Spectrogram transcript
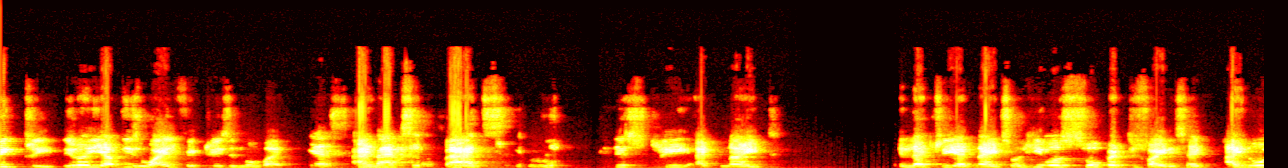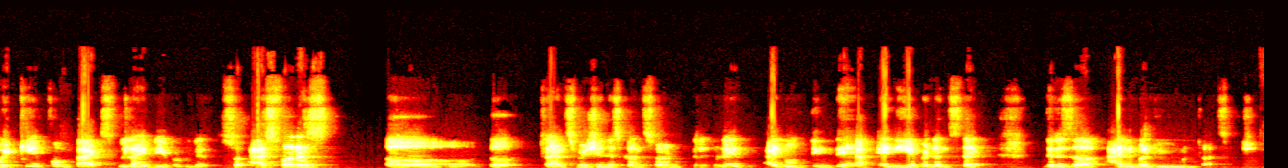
fig tree. You know, you have these wild fig trees in Mumbai. Yes, and bats, bats root this tree at night, in that tree at night. So he was so petrified. He said, I know it came from bats. Will I be able to get So as far as uh, the transmission is concerned, till today, I don't think they have any evidence that there is a animal to human transmission.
